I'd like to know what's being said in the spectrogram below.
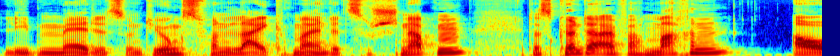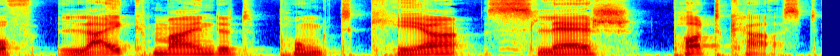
lieben Mädels und Jungs von Likeminded zu schnappen. Das könnt ihr einfach machen auf likeminded.care slash podcast.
